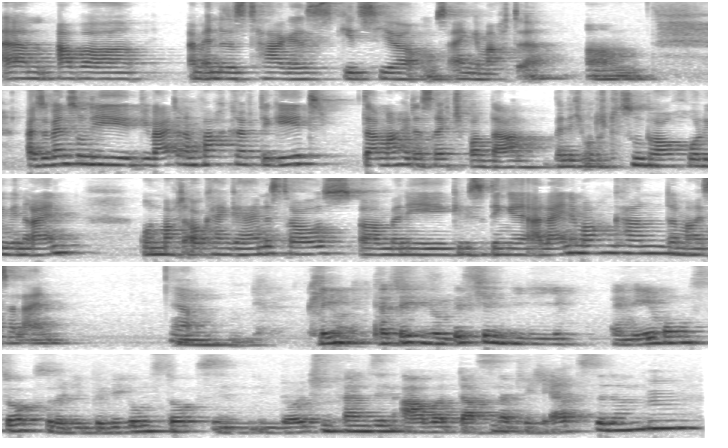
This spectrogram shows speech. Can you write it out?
ähm, aber am Ende des Tages geht es hier ums Eingemachte. Ähm, also wenn es um die, die weiteren Fachkräfte geht, da mache ich das recht spontan. Wenn ich Unterstützung brauche, hole ich wen rein und mache auch kein Geheimnis draus. Ähm, wenn ich gewisse Dinge alleine machen kann, dann mache ich es allein. Ja. Mhm. Klingt tatsächlich so ein bisschen wie die Ernährungsdocs oder die Bewegungsdocs in, im deutschen Fernsehen, aber das sind natürlich Ärzte dann. Mhm.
